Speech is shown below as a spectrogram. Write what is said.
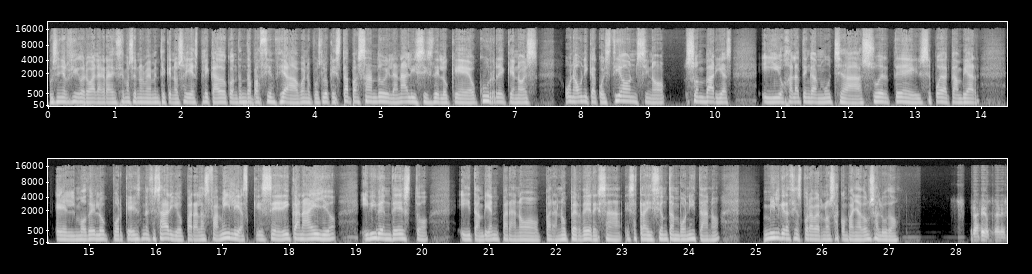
Pues señor Figueroa, le agradecemos enormemente que nos haya explicado con tanta paciencia, bueno, pues lo que está pasando, el análisis de lo que ocurre, que no es una única cuestión, sino son varias, y ojalá tengan mucha suerte y se pueda cambiar el modelo porque es necesario para las familias que se dedican a ello y viven de esto y también para no, para no perder esa, esa tradición tan bonita, ¿no? Mil gracias por habernos acompañado. Un saludo. Gracias a ustedes.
